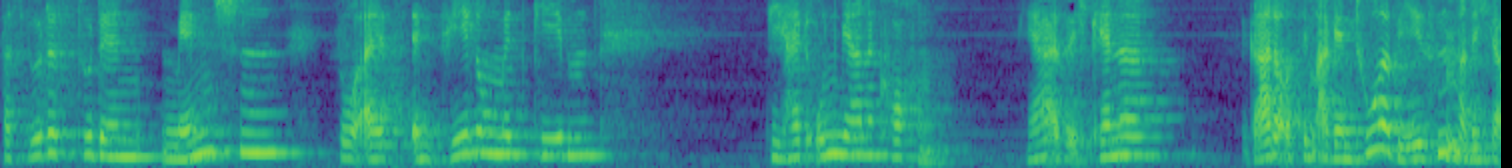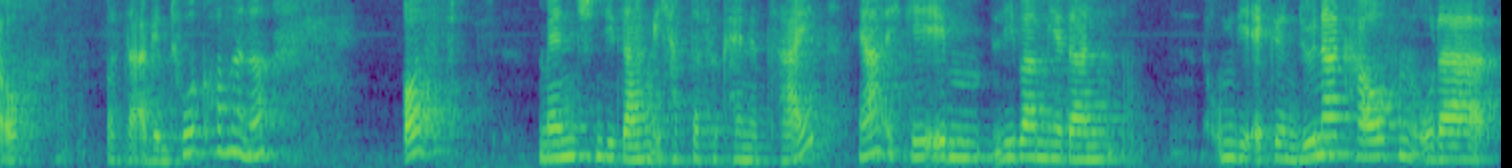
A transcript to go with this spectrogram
Was würdest du denn Menschen so als Empfehlung mitgeben, die halt ungerne kochen? Ja, also ich kenne gerade aus dem Agenturwesen, weil ich ja auch aus der Agentur komme, ne, oft Menschen, die sagen, ich habe dafür keine Zeit. Ja, ich gehe eben lieber mir dann um die Ecke einen Döner kaufen oder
